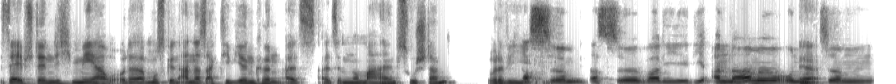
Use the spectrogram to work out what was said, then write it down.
selbstständig mehr oder Muskeln anders aktivieren können als, als im normalen Zustand? Oder wie? Das, ähm, das äh, war die, die Annahme und ja. ähm,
